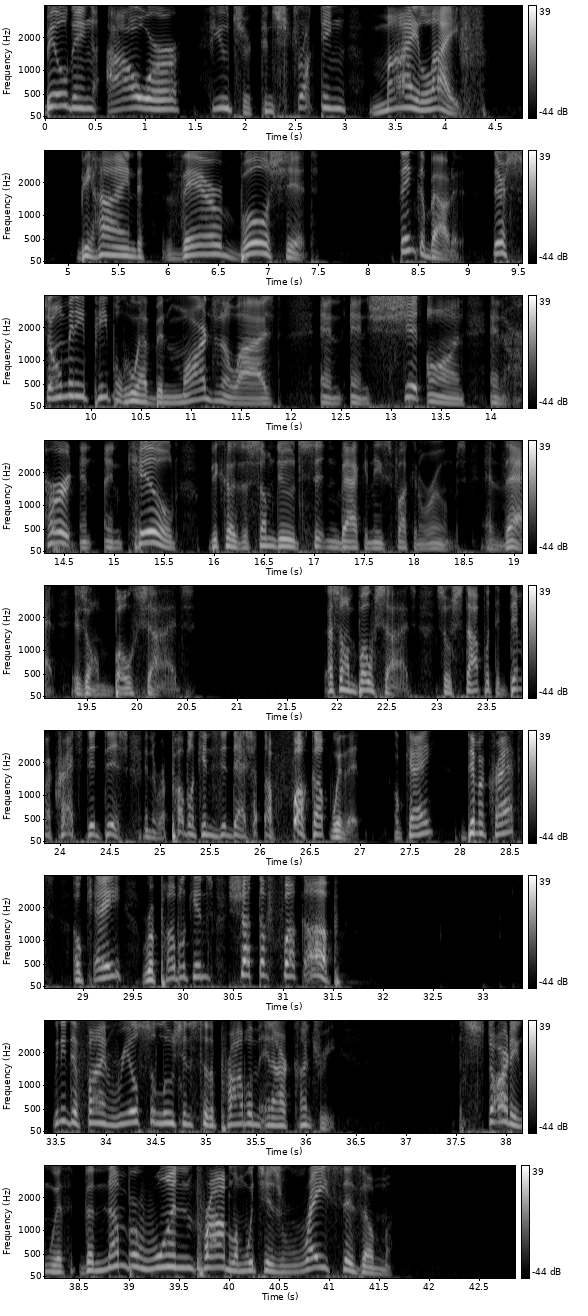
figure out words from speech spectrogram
building our future, constructing my life behind their bullshit. Think about it. There's so many people who have been marginalized and and shit on and hurt and, and killed because of some dude sitting back in these fucking rooms. And that is on both sides. That's on both sides. So stop with the Democrats did this and the Republicans did that. Shut the fuck up with it. Okay? Democrats, okay? Republicans, shut the fuck up. We need to find real solutions to the problem in our country starting with the number one problem, which is racism.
